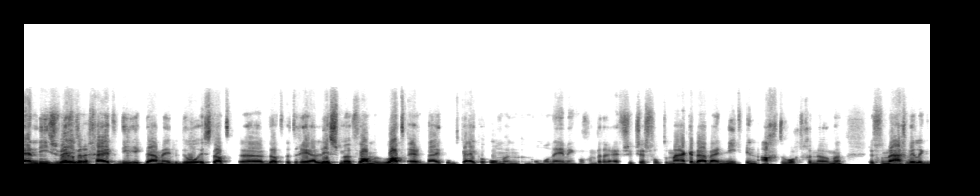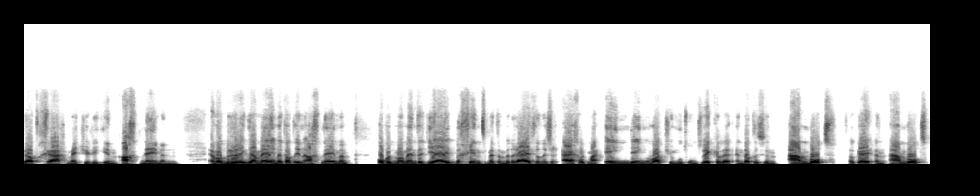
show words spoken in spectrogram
En die zweverigheid die ik daarmee bedoel, is dat, uh, dat het realisme van wat erbij komt kijken om een, een, onderneming of een bedrijf succesvol te maken, daarbij niet in acht wordt genomen. Dus vandaag wil ik dat graag met jullie in acht nemen. En wat bedoel ik daarmee met dat in acht nemen? Op het moment dat jij begint met een bedrijf, dan is er eigenlijk maar één ding wat je moet ontwikkelen. En dat is een aanbod. Oké, een aanbod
